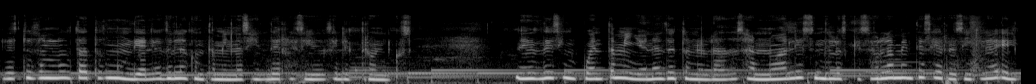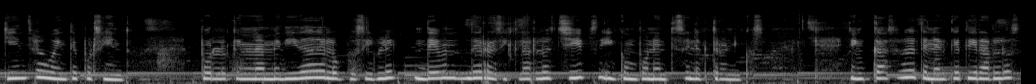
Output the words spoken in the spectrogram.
Estos son los datos mundiales de la contaminación de residuos electrónicos. Es de 50 millones de toneladas anuales, de los que solamente se recicla el 15 o 20% por lo que en la medida de lo posible deben de reciclar los chips y componentes electrónicos. En caso de tener que tirarlos,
